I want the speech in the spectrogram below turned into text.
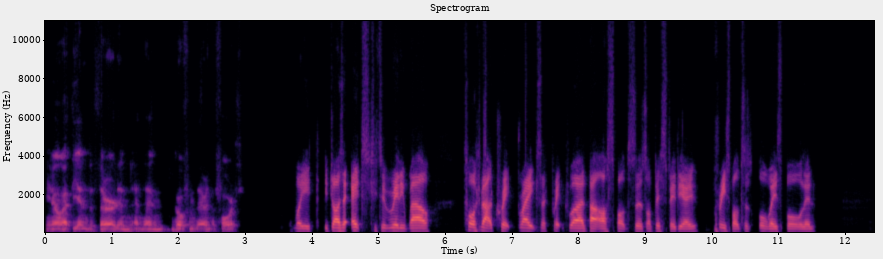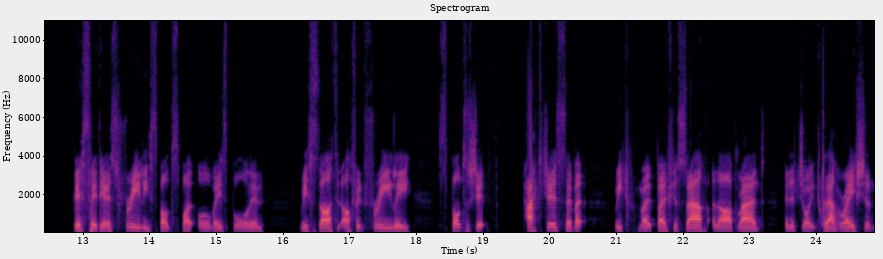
you know, at the end of the third, and and then go from there in the fourth. Well, you, you guys executed really well. Talked about quick breaks. A quick word about our sponsors of this video. Three sponsors, Always Ballin. This video is freely sponsored by Always Ballin. We started offering freely sponsorship packages so that we can promote both yourself and our brand in a joint collaboration.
